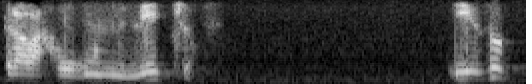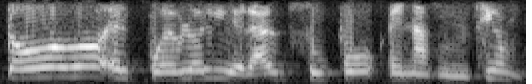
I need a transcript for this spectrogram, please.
trabajó con el hecho. Y eso todo el pueblo liberal supo en Asunción.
